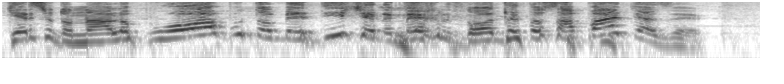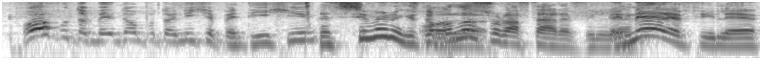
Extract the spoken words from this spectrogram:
Και έρθει τον άλλο που όπου τον πετύχαινε μέχρι τότε το σαπάκιαζε. Όπου τον, όπου τον είχε πετύχει. Έτσι συμβαίνουν και στο Όλο. ποδόσφαιρο αυτά, ρε φίλε. Ε, ναι, ρε φίλε.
